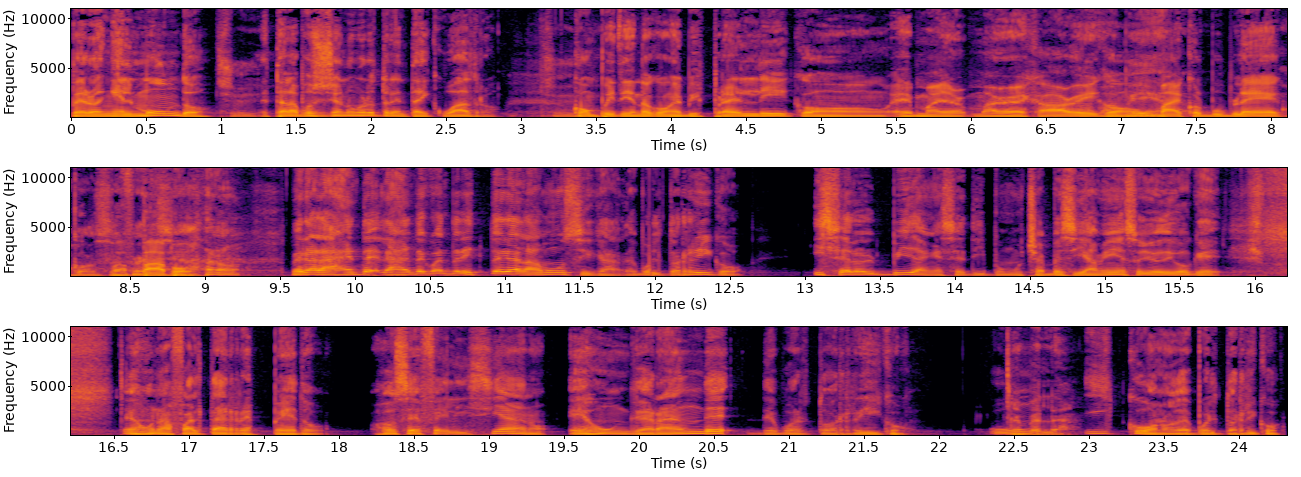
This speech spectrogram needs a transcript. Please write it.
Pero en el mundo está la posición número 34, Sí. compitiendo con Elvis Presley, con eh, Mariah Carey, Ah, con papi. Michael Bublé, con José Papo. Feliciano. Mira, la gente, la gente cuenta la historia de la música de Puerto Rico y se le olvidan ese tipo muchas veces. Y a mí eso yo digo que es una falta de respeto. José Feliciano es un grande de Puerto Rico. Un Es verdad. ícono de Puerto Rico.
